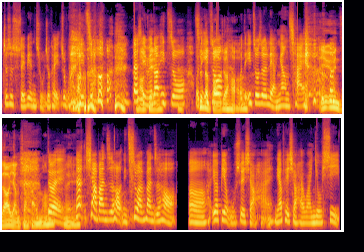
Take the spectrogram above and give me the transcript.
就是随便煮就可以煮完一桌，但是也没到一桌，我的一桌就好了我的一桌就是两样菜，因为因为你只要养小孩嘛。对哎。那下班之后，你吃完饭之后。呃，要变五岁小孩，你要陪小孩玩游戏，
